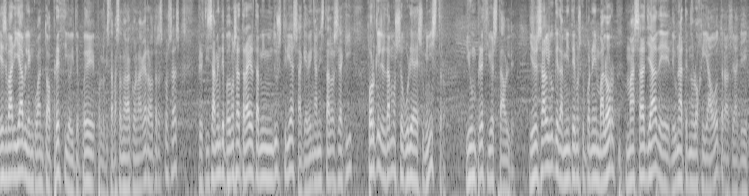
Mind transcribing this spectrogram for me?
es variable en cuanto a precio y te puede, por lo que está pasando ahora con la guerra, otras cosas, precisamente podemos atraer también industrias a que vengan a instalarse aquí porque les damos seguridad de suministro y un precio estable. Y eso es algo que también tenemos que poner en valor más allá de, una tecnología a otra. O sea que,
